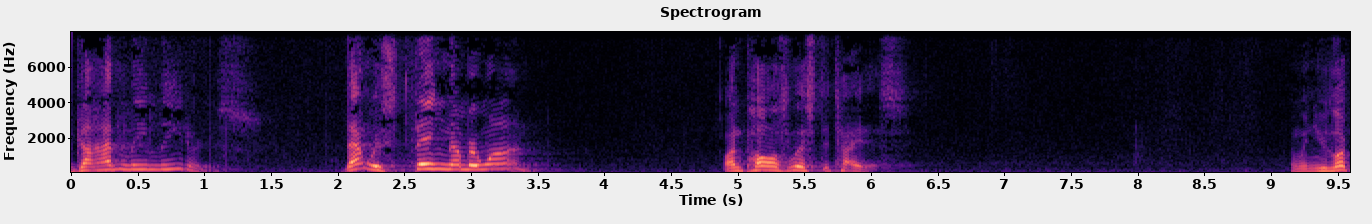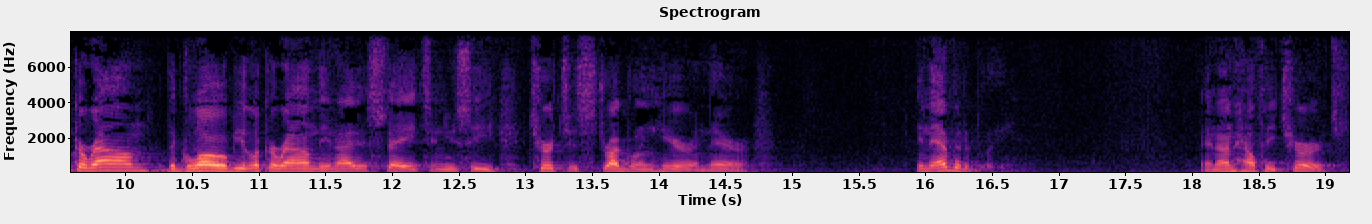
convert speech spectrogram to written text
godly leaders. That was thing number one on Paul's list to Titus. And when you look around the globe, you look around the United States and you see churches struggling here and there. inevitably. An unhealthy church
